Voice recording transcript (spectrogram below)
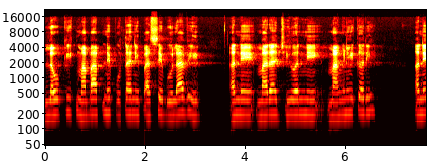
લૌકિક મા બાપને પોતાની પાસે બોલાવી અને મારા જીવનની માંગણી કરી. અને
